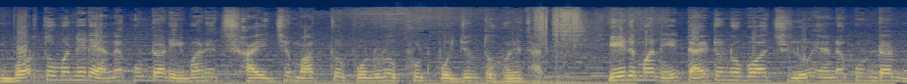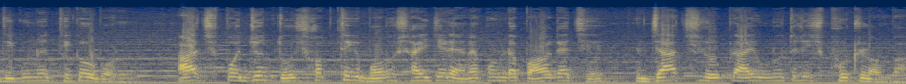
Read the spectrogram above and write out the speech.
বর্তমানের অ্যানাকোন্ডার এভারেজ সাইজ মাত্র পনেরো ফুট পর্যন্ত হয়ে থাকে। এর মানে টাইটনোবোয়া ছিল অ্যানাকোন্ডার দ্বিগুণের থেকেও বড়। আজ পর্যন্ত সব থেকে বড় সাইজের অ্যানাকোন্ডা পাওয়া গেছে, যা ছিল প্রায় উনত্রিশ ফুট লম্বা।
